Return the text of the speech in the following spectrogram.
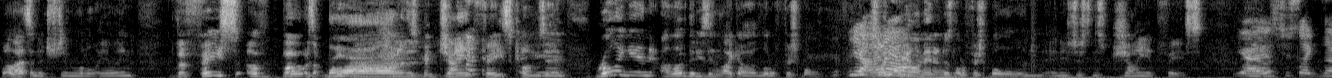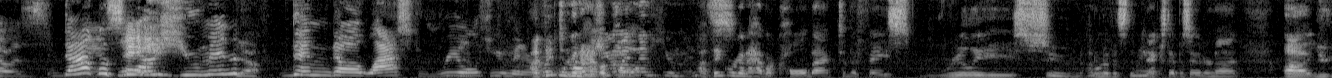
well, that's an interesting little alien. The face of Boe is like, and this big giant face comes in, rolling in. I love that he's in like a little fishbowl. Yeah, Just like reel him in in his little fishbowl, and, and he's just this giant face. Yeah, Uh, it's just like that was that was insane. more human Yeah, than the last real human. I think we're gonna have a call- than. I think we're gonna have a callback to the face really soon. I don't know if it's the next episode or not. Uh, you,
